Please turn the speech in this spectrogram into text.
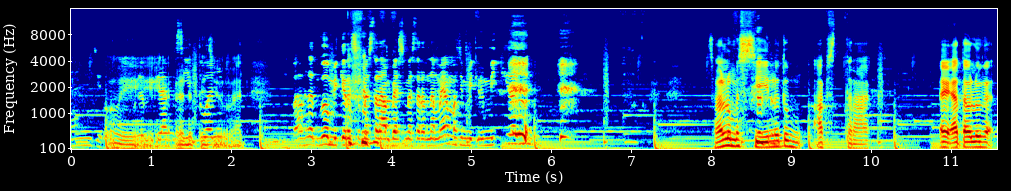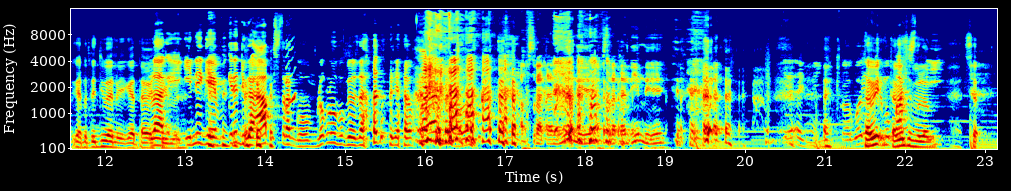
Anjir, Oh udah iya, pikiran ke situ aja. bangsat gue mikir semester sampai semester 6 ya masih mikir-mikir aja. Soalnya lu mesin lu tuh abstrak. Eh atau lu nggak nggak ada tujuan nih nggak tahu lah sih. gua. ini game pikirnya juga abstrak goblok lu filsafat punya apa abstrakan ini abstrakan ini ya, ini. gue Tapi- tapi pasti. sebelum- Se-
